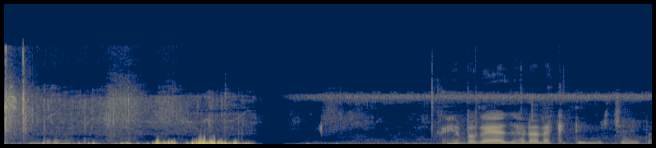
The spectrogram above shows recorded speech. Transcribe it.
सुंदर हे बघा या झाडाला किती मिरच्या आहेत.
